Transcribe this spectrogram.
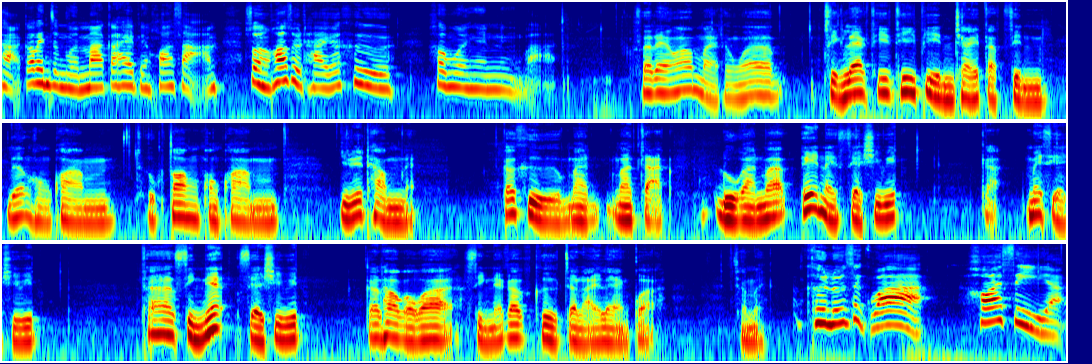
ค่ะ ก็เป็นจำนวนมากก็ให้เป็นข้อ 3 ส่วนข้อสุดท้ายก็คือ ขโมยเงิน1บาท แสดงว่าหมายถึงว่าสิ่งแรกที่ที่พีนใช้ตัดสินเรื่องของความถูกต้องของความยุติธรรมเนี่ย ก็คือมามาจากดูกันว่า เอ๊ะไหนเสียชีวิตกับไม่เสียชีวิต ถ้าสิ่งเนี้ยเสียชีวิตก็เท่ากับว่าสิ่งเนี้ยก็คือจะร้ายแรงกว่าใช่ไหมคือรู้สึกว่าข้อ4อะ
